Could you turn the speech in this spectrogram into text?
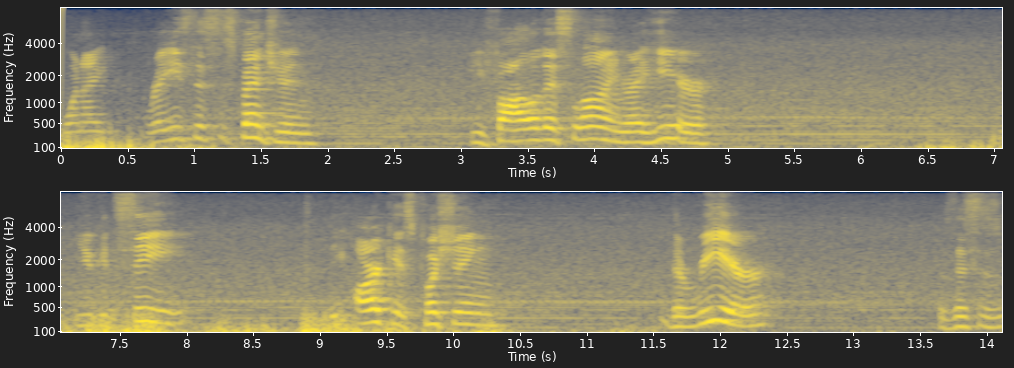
when I raise the suspension, if you follow this line right here, you can see the arc is pushing the rear, because this is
